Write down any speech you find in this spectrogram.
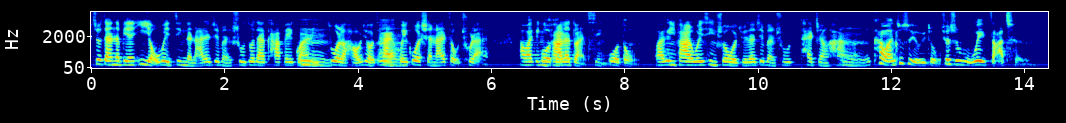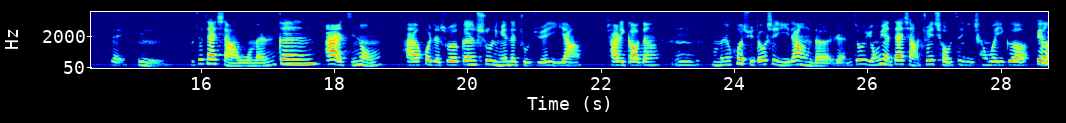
就在那边意犹未尽的拿着这本书坐在咖啡馆里、嗯坐了好久才嗯回过神来走出来，然后我还给你发了短信，我懂，我还给你发了微信说我觉得这本书太震撼了，嗯，看完就是有一种确实五味杂陈。对。嗯我就在想，我们跟阿尔吉农，还有或者说跟书里面的主角一样，查理高登，嗯我们或许都是一样的人，就是永远在想追求自己成为一个更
